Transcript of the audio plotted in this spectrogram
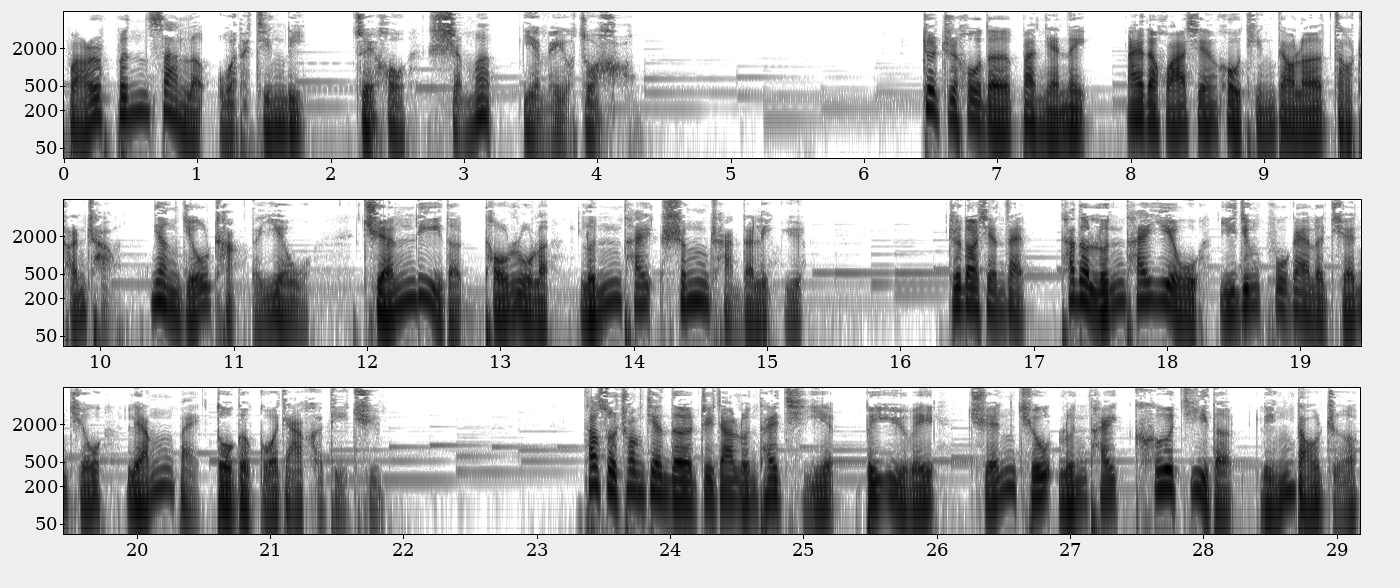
反而分散了我的精力，最后什么也没有做好。这之后的半年内，爱德华先后停掉了造船厂。酿酒厂的业务，全力的投入了轮胎生产的领域。直到现在，他的轮胎业务已经覆盖了全球两百多个国家和地区。他所创建的这家轮胎企业被誉为全球轮胎科技的领导者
